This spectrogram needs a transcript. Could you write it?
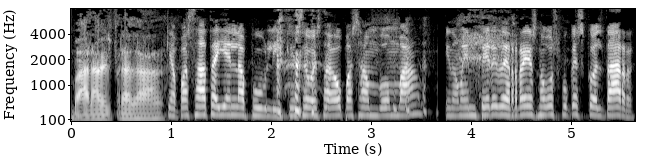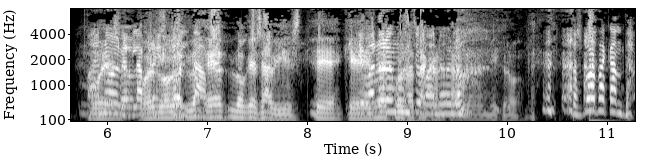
Bona vesprada. Què ha passat allà en la Publi? Que se ho estàveu passant bomba i no m'entere de res, no vos puc escoltar. Manolo. Per la pues lo, lo, es lo que s'ha vist, que, que Que m'he posat mucho, a cantar Manolo. en el micro. T'has posat a cantar?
